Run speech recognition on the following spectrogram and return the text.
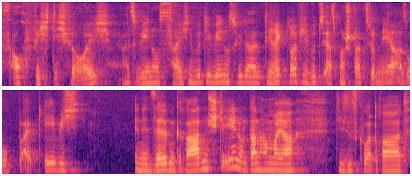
ist auch wichtig für euch, als Venuszeichen wird die Venus wieder direktläufig, wird sie erstmal stationär, also bleibt ewig in denselben Graden stehen. Und dann haben wir ja dieses Quadrat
